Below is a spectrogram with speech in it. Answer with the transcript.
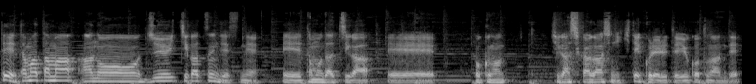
で、たまたま、あの11月にですね、えー友達が、えー僕の東かがわ市に来てくれるということなんで、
